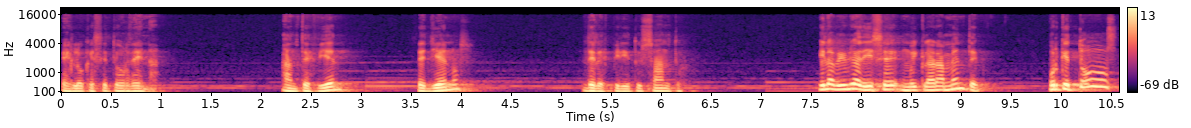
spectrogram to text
Es lo que se te ordena. Antes bien, de llenos del Espíritu Santo. Y la Biblia dice muy claramente, porque todos,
